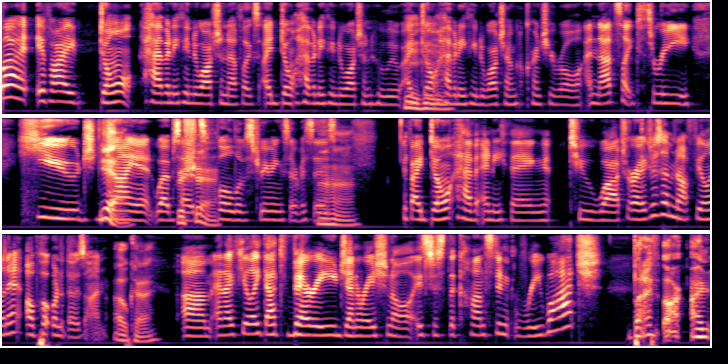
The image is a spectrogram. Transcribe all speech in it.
But if I don't have anything to watch on Netflix, I don't have anything to watch on Hulu, I don't Mm-hmm. have anything to watch on Crunchyroll, and that's like three huge, Yeah, giant websites sure. full of streaming services. Uh-huh. If I don't have anything to watch, or I just am not feeling it, I'll put one of those on. Okay. Um, and I feel like that's very generational. It's just the constant rewatch. But I, are- are-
